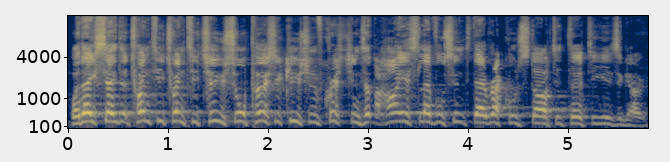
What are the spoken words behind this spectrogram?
where they say that 2022 saw persecution of Christians at the highest level since their record started 30 years ago.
